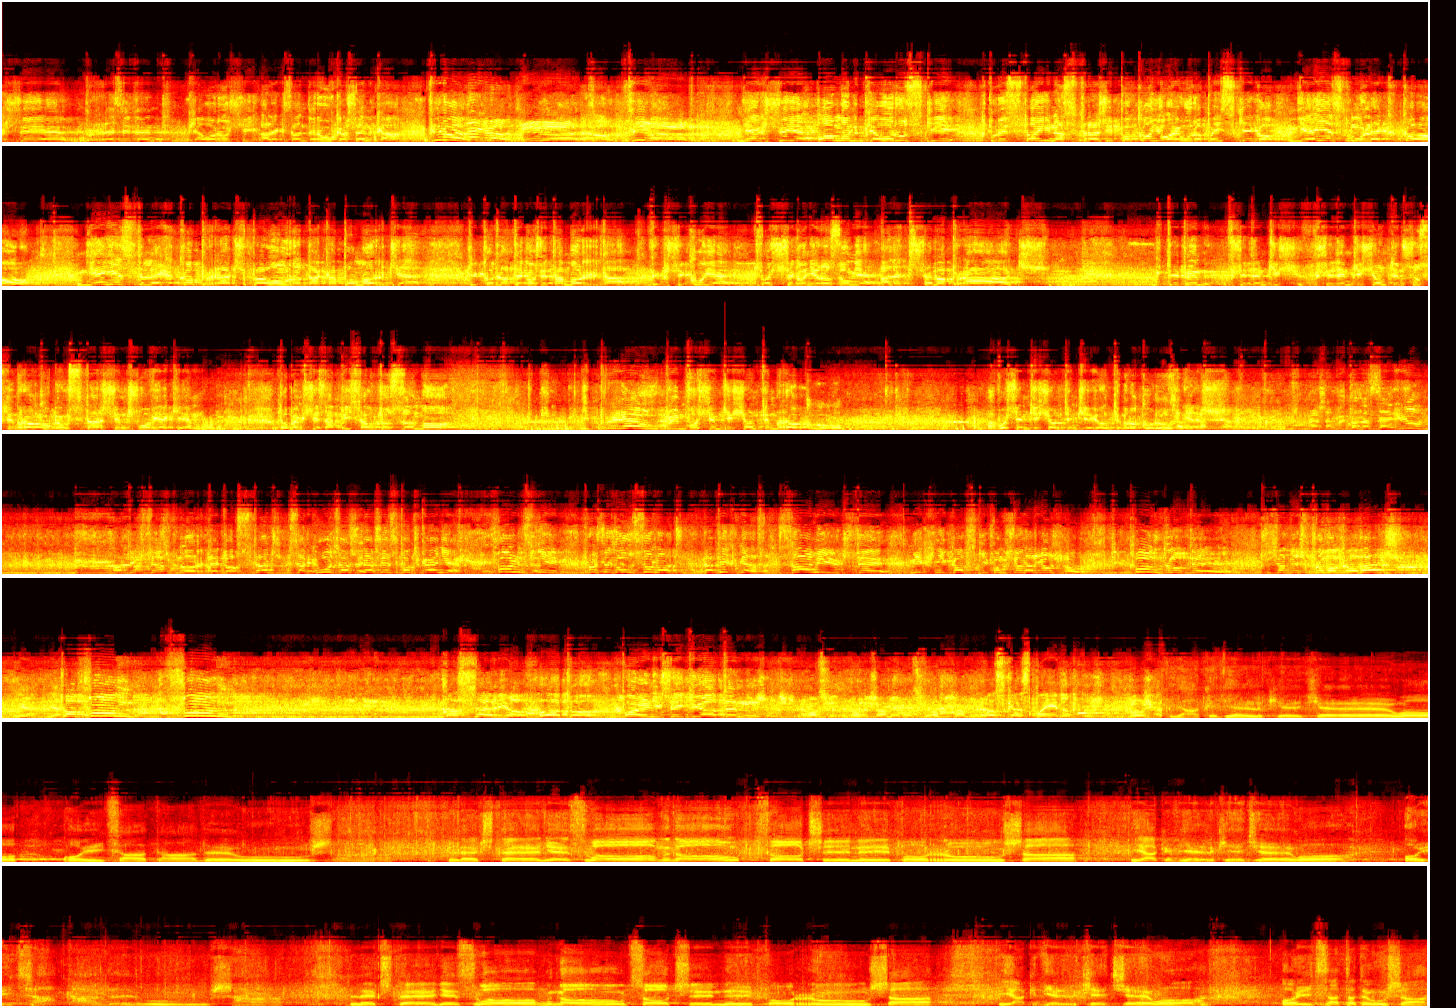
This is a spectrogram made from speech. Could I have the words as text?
Niech żyje prezydent Białorusi Aleksander Łukaszenka! Wiwat! Wiwat! Wiwat! Niech żyje OMON białoruski, który stoi na straży pokoju europejskiego. Nie jest mu lekko. Nie jest lekko prać pałą rodaka po mordzie, tylko dlatego, że ta morda wykrzykuje coś, czego nie rozumie, ale trzeba prać. W 70, w 76 roku był starszym człowiekiem, to bym się zapisał do ZOMO i prałbym w 80 roku. A w 89 roku również. Przepraszam, wy to na serio? A ty chcesz w mordę dostać? Zakłócasz nasze spotkanie! Wol z nim! Proszę go usunąć! Natychmiast! Zamilcz ty, Michnikowski funkcjonariuszu! Ty kundlu ty! Przyszedłeś prowokować? To won! Won! Na serio! Oto polnisz idioten! Emocje, obniżamy emocje, obniżamy. Rozkaz, panie doktorze. Proszę. Jak wielkie dzieło ojca Tadeusza. Lecz tę niezłomną, co czyny porusza. Jak wielkie dzieło ojca. Lecz tę niezłomną, co czyny porusza. Jak wielkie dzieło ojca Tadeusza.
